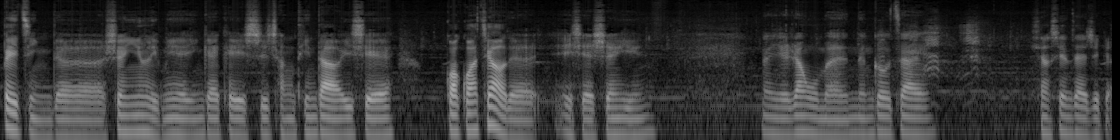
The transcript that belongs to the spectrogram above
背景的声音里面，应该可以时常听到一些呱呱叫的一些声音。那也让我们能够在像现在这个，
